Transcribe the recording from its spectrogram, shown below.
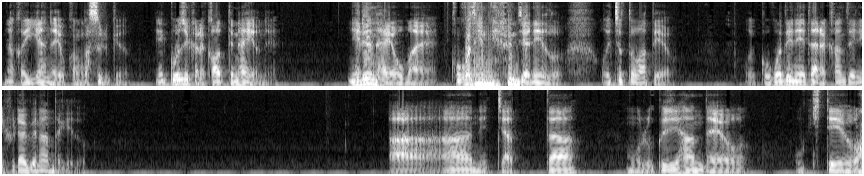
なんか嫌な予感がするけど。え、5時から変わってないよね？寝るなよ、お前。ここで寝るんじゃねえぞ。おい、ちょっと待てよ。おい、ここで寝たら完全にフラグなんだけど。あー、寝ちゃった。もう6時半だよ。起きてよ。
